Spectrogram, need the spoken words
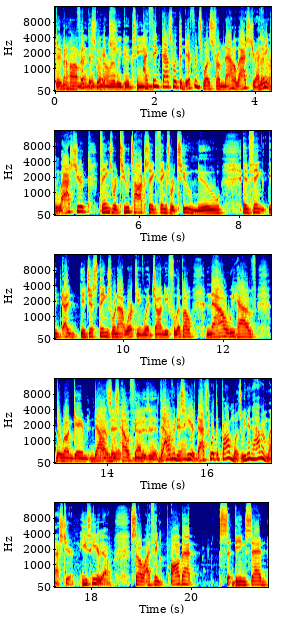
been hot, flip man. the They've been a really good team. I think that's what the difference was from now to last year. I think last year things were too toxic, things were too new, and think it, I, it just things were not working with John DeFilippo. Now we have the run game. Dalvin That's is it. healthy. That is it. Dalvin is game. here. That's what the problem was. We didn't have him last year. He's here Yeah. now. So I think all that being said,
